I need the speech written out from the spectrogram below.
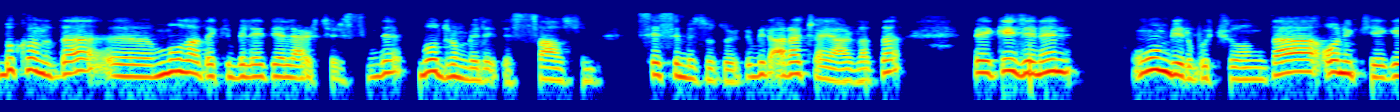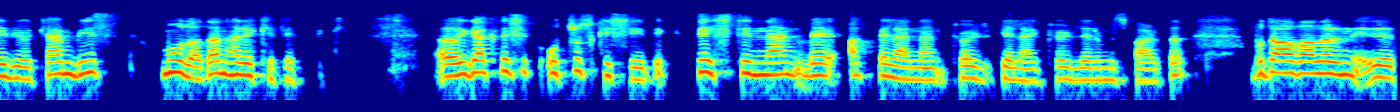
Bu konuda e, Muğla'daki belediyeler içerisinde Bodrum Belediyesi sağ olsun sesimizi duydu. Bir araç ayarladı ve gecenin 11.30'unda 12'ye geliyorken biz Muğla'dan hareket ettik. Ee, yaklaşık 30 kişiydik. Deştin'den ve Akbelen'den köy, gelen köylülerimiz vardı. Bu davaların e,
